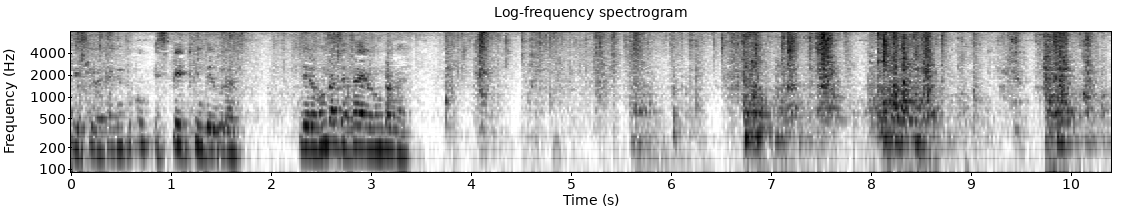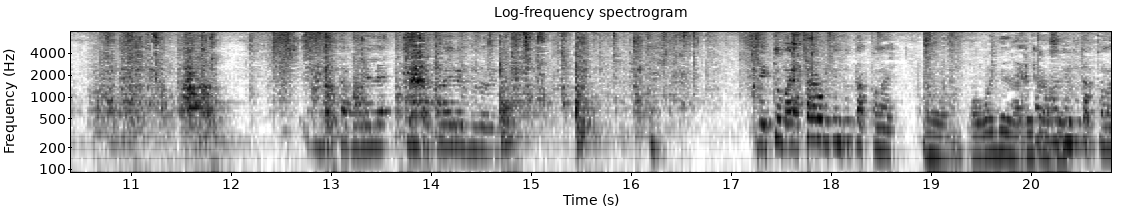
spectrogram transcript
দেখি এটা কিন্তু খুব স্পিড কিন্তু এগুলো। যেরকমটা দেখা এরকমটা নয়। তিনটা পালাইলে বুঝা যাবে। দেখতো ভাই একটা কিন্তু থাকতো নাই। অবৈধ ঘাটুত একটা আছে। কিন্তু থাকতো না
